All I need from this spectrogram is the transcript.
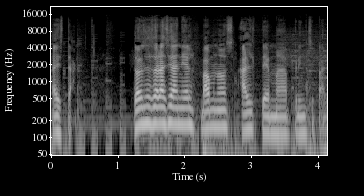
Ahí está. Entonces, ahora sí, Daniel, vámonos al tema principal.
